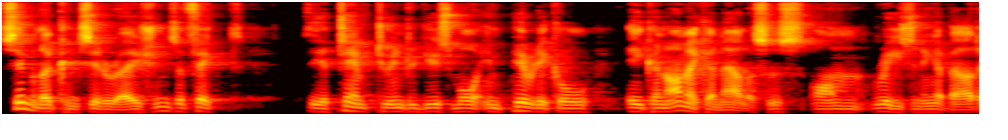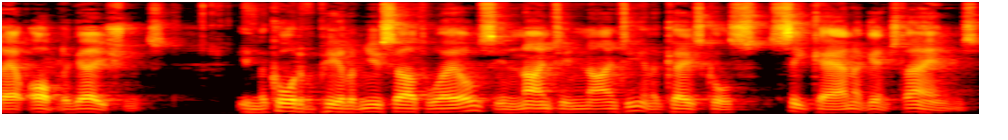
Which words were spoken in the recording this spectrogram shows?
Similar considerations affect the attempt to introduce more empirical economic analysis on reasoning about our obligations. In the Court of Appeal of New South Wales in 1990, in a case called Secan against Haynes,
